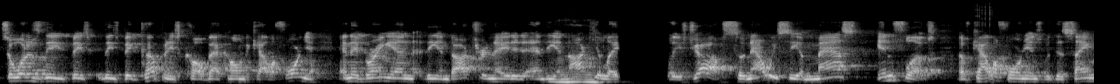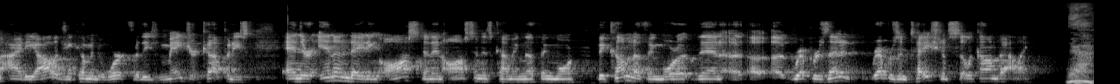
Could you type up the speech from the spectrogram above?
So what does these, these, these big companies call back home to California? And they bring in the indoctrinated and the mm-hmm. inoculated these jobs. So now we see a mass influx of Californians with the same ideology coming to work for these major companies, and they're inundating Austin, and Austin is coming nothing more, become nothing more than a, a, a representation of Silicon Valley. Yeah,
